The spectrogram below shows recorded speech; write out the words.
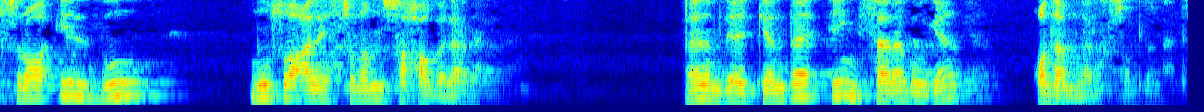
isroil bu muso alayhissalomni sahobalari. Yana bunday aytganda eng sara bo'lgan odamlar hisoblanadi.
